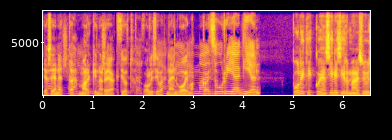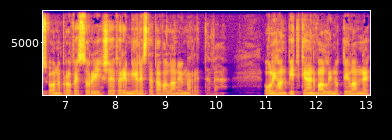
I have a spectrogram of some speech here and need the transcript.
ja sen, että markkinareaktiot olisivat näin voimakkaita. Poliitikkojen sinisilmäisyys on professori Schäferin mielestä tavallaan ymmärrettävää. Olihan pitkään vallinnut tilanne,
